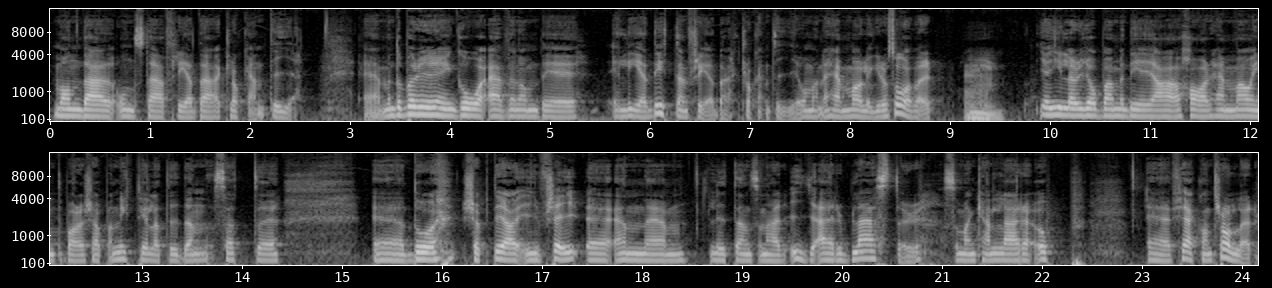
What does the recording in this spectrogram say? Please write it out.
måndag, onsdag, fredag klockan 10. Eh, men då börjar den gå även om det är ledigt en fredag klockan 10 och man är hemma och ligger och sover. Mm. Jag gillar att jobba med det jag har hemma och inte bara köpa nytt hela tiden. Så att eh, eh då köpte jag i och för sig eh, en eh, liten sån här IR-blaster som man kan lära upp eh, fjärrkontroller.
